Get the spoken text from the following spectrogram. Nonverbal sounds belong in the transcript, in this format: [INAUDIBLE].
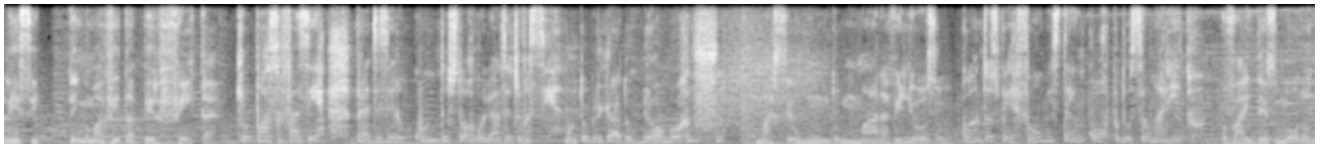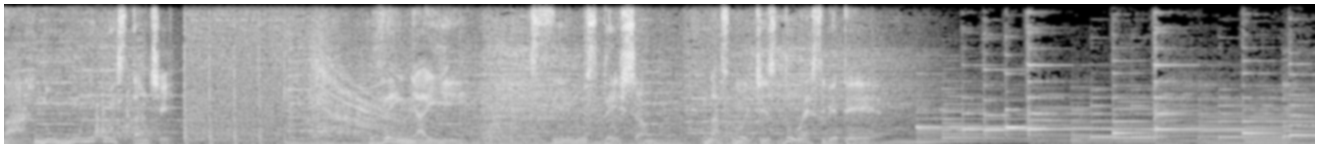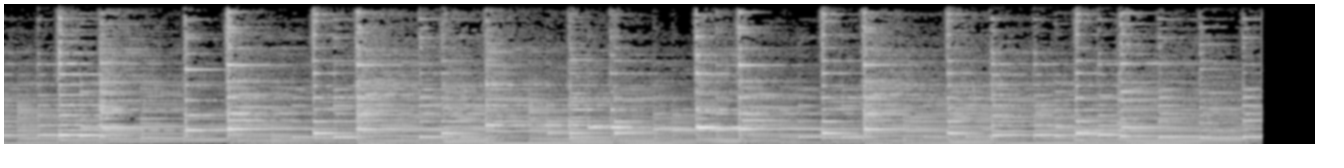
Alice tem uma vida perfeita. O que eu posso fazer para dizer o quanto estou orgulhosa de você? Muito obrigado, meu amor. [LAUGHS] Mas seu mundo maravilhoso Quantos perfumes tem o corpo do seu marido? vai desmoronar num único instante. Vem aí, Se nos deixam, nas noites do SBT.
